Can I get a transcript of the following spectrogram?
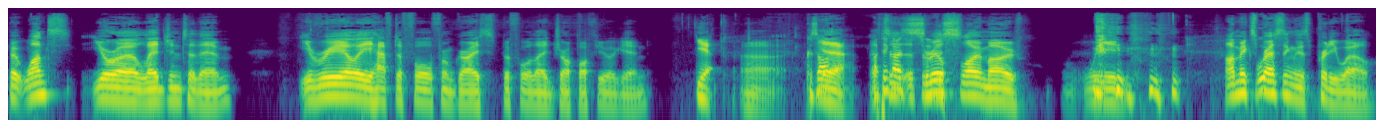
but once you're a legend to them, you really have to fall from grace before they drop off you again. Yeah, Uh, because I, yeah, I it's think a, I it's a real slow mo. Weird. I'm expressing this pretty well.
